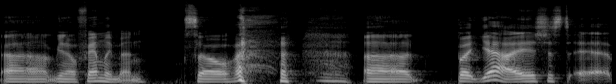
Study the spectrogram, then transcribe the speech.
uh, you know, family men. So, uh, but yeah, it's just, uh,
